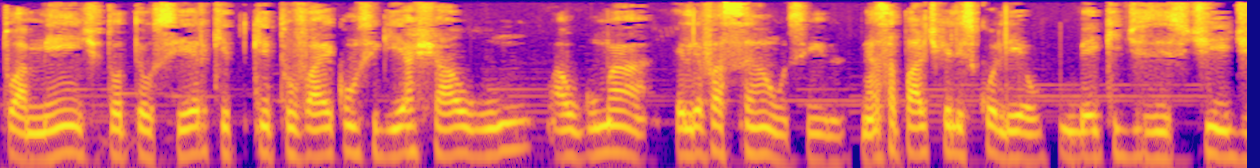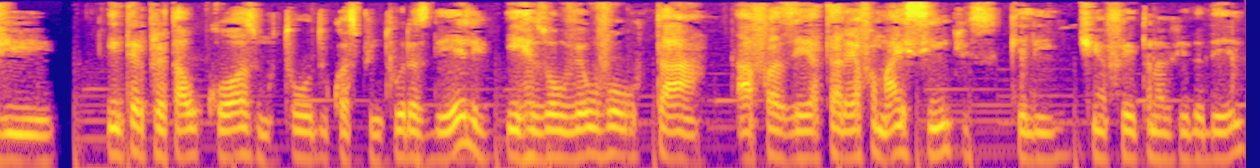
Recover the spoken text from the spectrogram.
tua mente, todo teu ser, que, que tu vai conseguir achar algum, alguma elevação, assim, né? Nessa parte que ele escolheu, meio que desistir de interpretar o cosmo todo com as pinturas dele e resolveu voltar a fazer a tarefa mais simples que ele tinha feito na vida dele.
